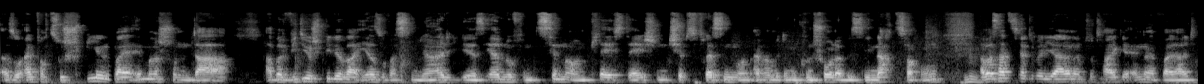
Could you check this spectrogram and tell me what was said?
also einfach zu spielen, war ja immer schon da. Aber Videospiele war eher so was Nerdiges, eher nur für ein Zimmer und Playstation, Chips fressen und einfach mit dem Controller bis in die Nacht zocken. Mhm. Aber es hat sich halt über die Jahre dann total geändert, weil halt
